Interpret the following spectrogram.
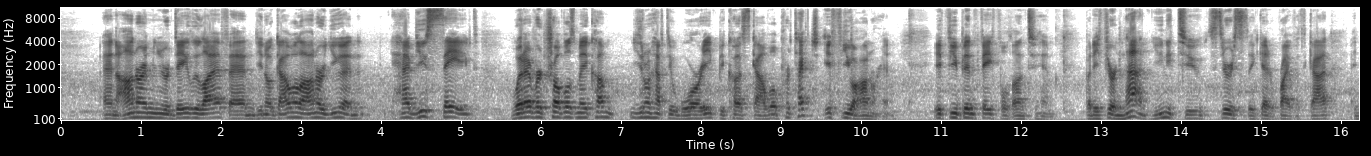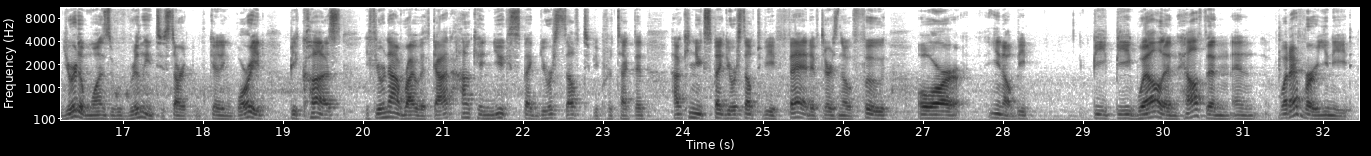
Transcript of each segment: and honor Him in your daily life, and you know, God will honor you and have you saved whatever troubles may come, you don't have to worry because God will protect you if you honor Him, if you've been faithful unto Him. But if you're not, you need to seriously get right with God, and you're the ones who really need to start getting worried because if you're not right with God, how can you expect yourself to be protected? How can you expect yourself to be fed if there's no food or, you know, be be be well in health and, and whatever you need,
